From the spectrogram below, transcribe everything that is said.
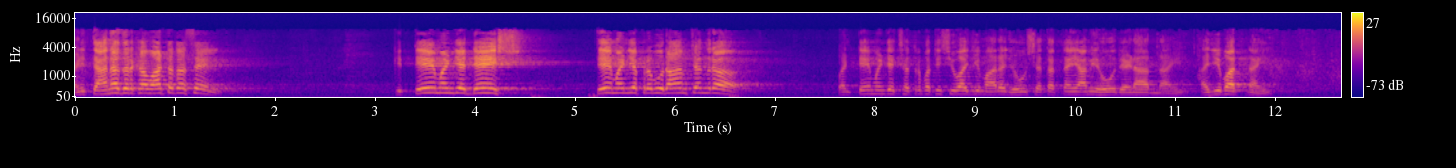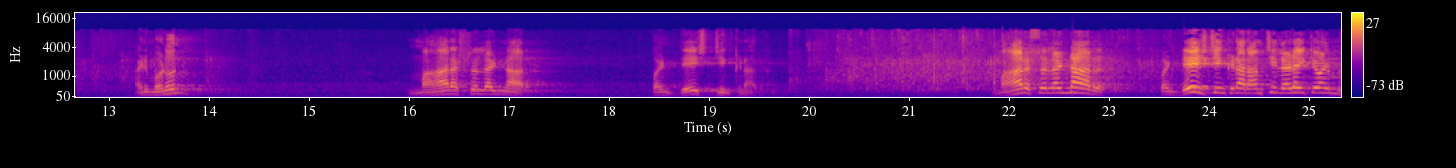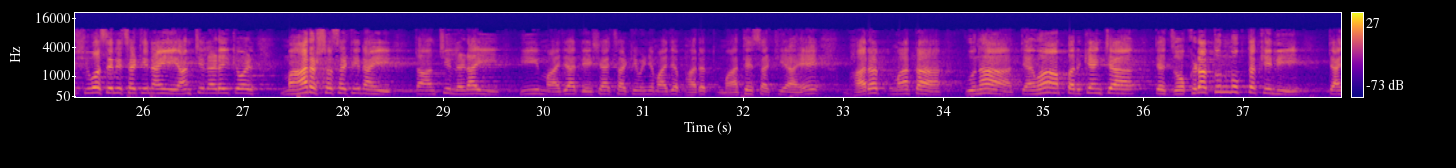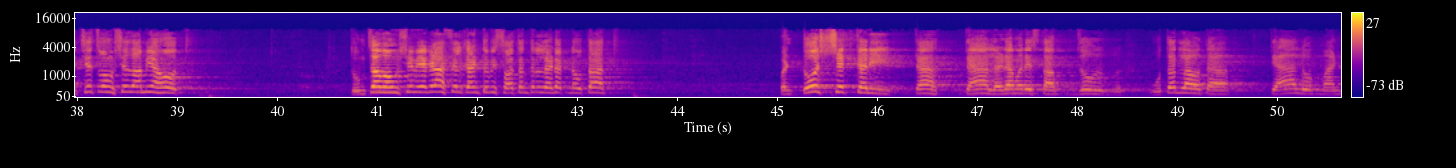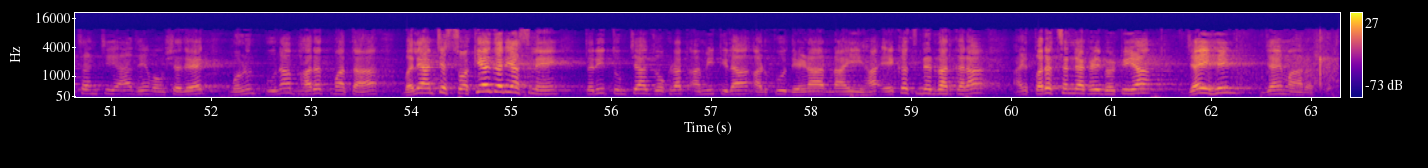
आणि त्यांना जर का वाटत असेल की ते म्हणजे देश ते म्हणजे प्रभू रामचंद्र पण ते म्हणजे छत्रपती शिवाजी महाराज होऊ शकत नाही आम्ही होऊ देणार नाही अजिबात नाही. आणि म्हणून महाराष्ट्र लढणार पण देश जिंकणार. महाराष्ट्र लढणार पण देश जिंकणार आमची लढाई केवळ शिवसेनेसाठी नाही आमची लढाई केवळ महाराष्ट्रासाठी नाही. तर आमची लढाई ही माझ्या देशासाठी म्हणजे माझ्या भारत मातेसाठी आहे. भारत माता पुन्हा तेव्हा परक्यांच्या त्या जोखडातून मुक्त केली. त्यांचेच वंशज आम्ही आहोत. तुमचा वंश वेगळा असेल कारण तुम्ही स्वातंत्र्य लढत नव्हतात. पण तोच शेतकरी त्या त्या लढ्यामध्ये स्थाप जो उतरला होता त्या लोक माणसांची आज हे वंशज आहेत. म्हणून पुन्हा भारत माता भले आमचे स्वकीय जरी असले तरी तुमच्या जोखडात आम्ही तिला अडकू देणार नाही. हा एकच निर्धार करा आणि परत संध्याकाळी भेटूया. जय हिंद जय महाराष्ट्र.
